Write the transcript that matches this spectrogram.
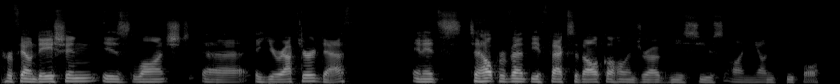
Her foundation is launched uh, a year after her death, and it's to help prevent the effects of alcohol and drug misuse on young people.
